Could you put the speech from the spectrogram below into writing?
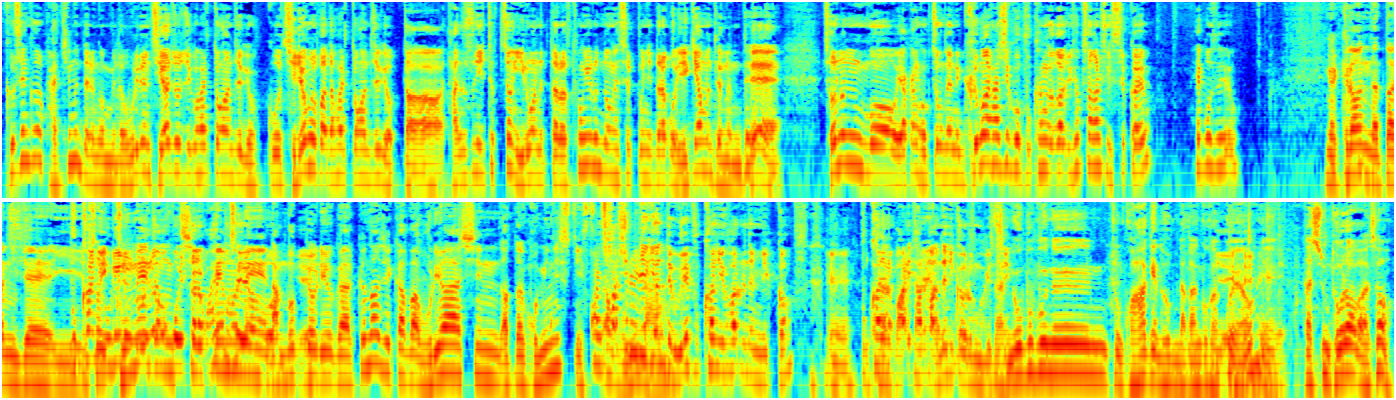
그 생각을 밝히면 되는 겁니다. 우리는 지하 조직을 활동한 적이 없고 지령을 받아 활동한 적이 없다. 단순히 특정 이론에 따라서 통일운동했을 뿐이다라고 얘기하면 되는데 저는 뭐 약간 걱정되는 게그말 하시고 북한 가가지고 협상할 수 있을까요? 해보세요. 그러니까 그런 어떤 이제 이 소위 국내 정치 때문에 남북 교류가 예. 끊어질까봐 우려하신 어떤 고민일 수도 있어요. 사실을 얘기하는데 왜 북한이 화를 냅니까? 예. 북한이랑 자, 말이 다르면 안 되니까 그런 거겠지. 이 부분은 좀 과하게 좀 나간 것 같고요. 예. 예. 다시 좀 돌아와서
